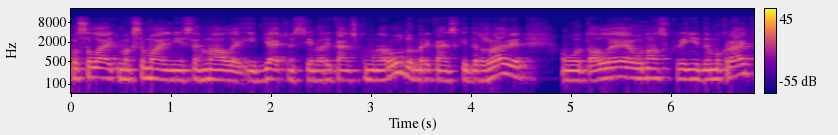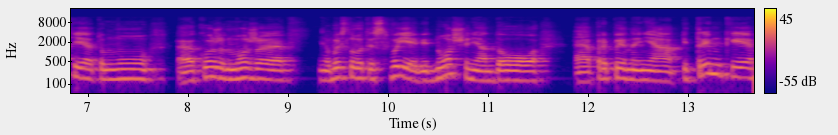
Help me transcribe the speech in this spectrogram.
посилають максимальні сигнали і вдячності американському народу, американській державі. От але у нас в країні демократія, тому е, кожен може висловити своє відношення до е, припинення підтримки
